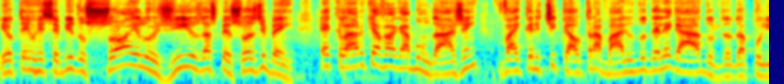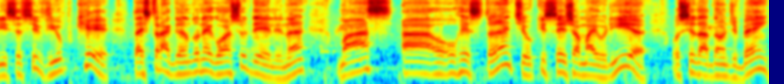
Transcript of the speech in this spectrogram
Eu tenho recebido só elogios das pessoas de bem. É claro que a vagabundagem vai criticar o trabalho do delegado, do, da Polícia Civil, porque está estragando o negócio dele, né? Mas a, o restante, o que seja a maioria, o cidadão de bem,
